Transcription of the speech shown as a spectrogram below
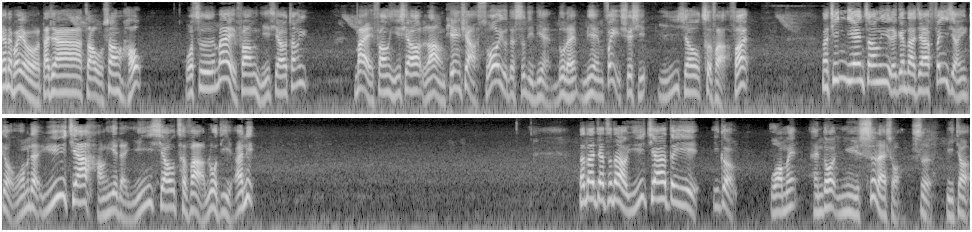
亲爱的朋友，大家早上好，我是卖方营销张玉。卖方营销让天下所有的实体店都能免费学习营销策划方案。那今天张玉来跟大家分享一个我们的瑜伽行业的营销策划落地案例。那大家知道，瑜伽对于一个我们很多女士来说是比较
